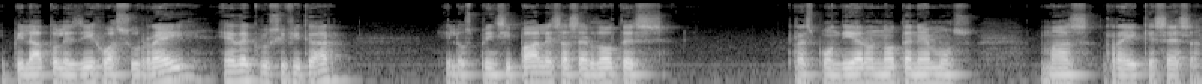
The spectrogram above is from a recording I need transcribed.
Y Pilato les dijo, A su rey he de crucificar. Y los principales sacerdotes respondieron, No tenemos más rey que César.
